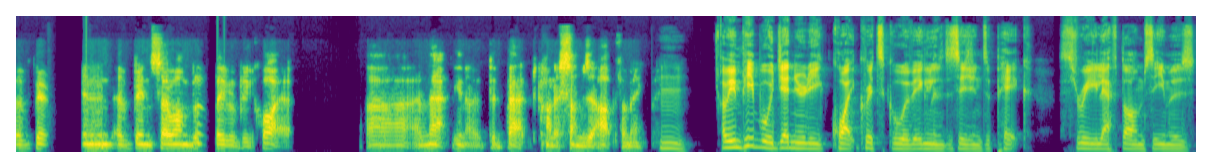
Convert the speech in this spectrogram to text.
have been have been so unbelievably quiet. Uh, and that you know that, that kind of sums it up for me. Hmm. I mean, people were genuinely quite critical of England's decision to pick three left arm seamers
